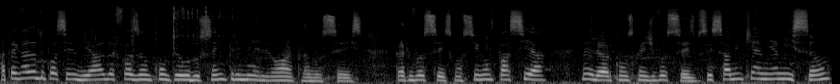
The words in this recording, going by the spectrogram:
A pegada do passeio guiado é fazer um conteúdo sempre melhor para vocês, para que vocês consigam passear melhor com os cães de vocês. Vocês sabem que a minha missão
